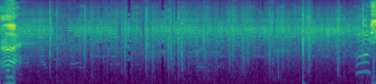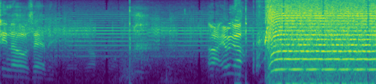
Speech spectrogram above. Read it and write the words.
Alright. Ooh, she knows heavy. Alright, here we go.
